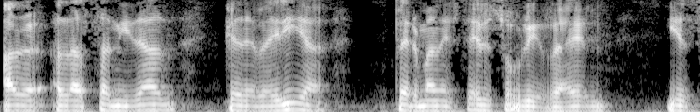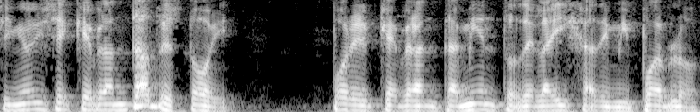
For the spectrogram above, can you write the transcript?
a la, sanidad que debería permanecer sobre Israel. Y el Señor dice, quebrantado estoy por el quebrantamiento de la hija de mi pueblo.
